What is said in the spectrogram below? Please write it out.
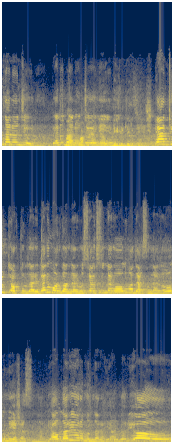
ondan önce öleyim. Ben ondan önce öleyim. Deli deli. Ben Türk doktorları benim organlarımı söksünler, oğluma taksınlar da oğlumu yaşasınlar. Yalvarıyorum onlara, yalvarıyorum.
